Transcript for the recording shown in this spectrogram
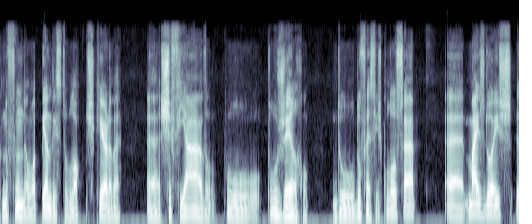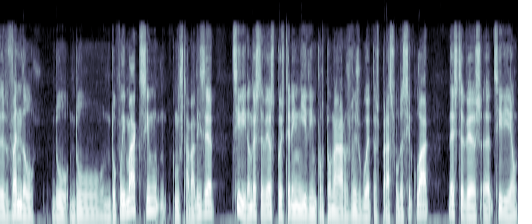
que no fundo é um apêndice do Bloco de Esquerda, uh, chefiado pelo, pelo genro do, do Francisco Louçã, uh, mais dois uh, vândalos do, do, do Climáximo, como estava a dizer, decidiram desta vez, depois de terem ido importunar os lisboetas para a segunda circular, desta vez decidiram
